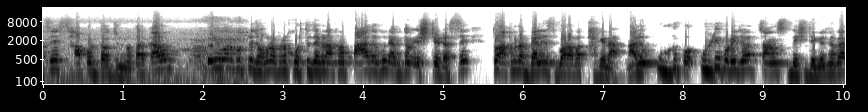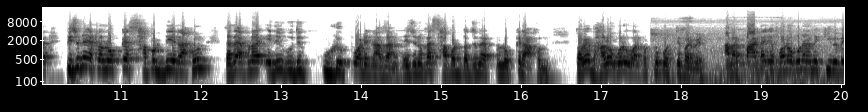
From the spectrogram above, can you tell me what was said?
আছে সাপোর্ট দেওয়ার জন্য। তার কারণ, এই ওয়ার্কআউটটা যখন আপনারা করতে যাবেন, আপনার পা দেখুন একদম স্ট্রেট আছে, তো আপনারা ব্যালেন্স বরাবর থাকে না। নাহলে উল্টো উল্টে পড়ে যাওয়ার চান্স বেশি থাকে। এই জন্য পিছনে একটা লোককে সাপোর্ট দিয়ে রাখুন, যাতে আপনারা এদিক ওদিক উল্টো পড়ে না যান। এই জন্য সাপোর্ট দেওয়ার জন্য একটা লোককে রাখুন। তবে ভালো করে ওয়ার্কআউটটা করতে পারবেন। আমার পাটাকে ফলো করে আমি কীভাবে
